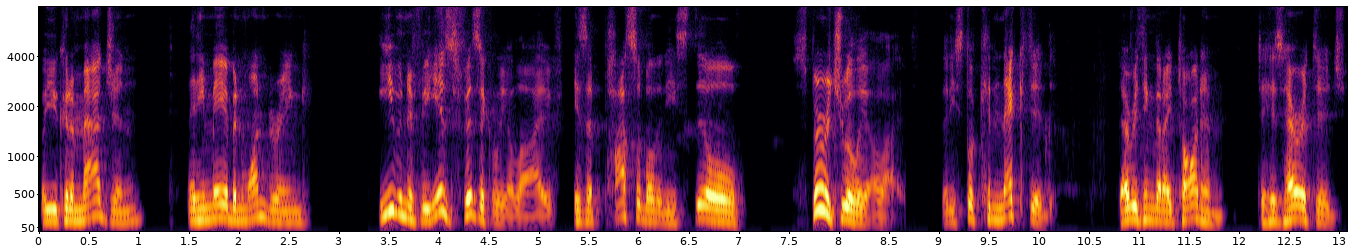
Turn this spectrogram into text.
but you could imagine that he may have been wondering, even if he is physically alive, is it possible that he's still spiritually alive, that he's still connected to everything that I taught him, to his heritage,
